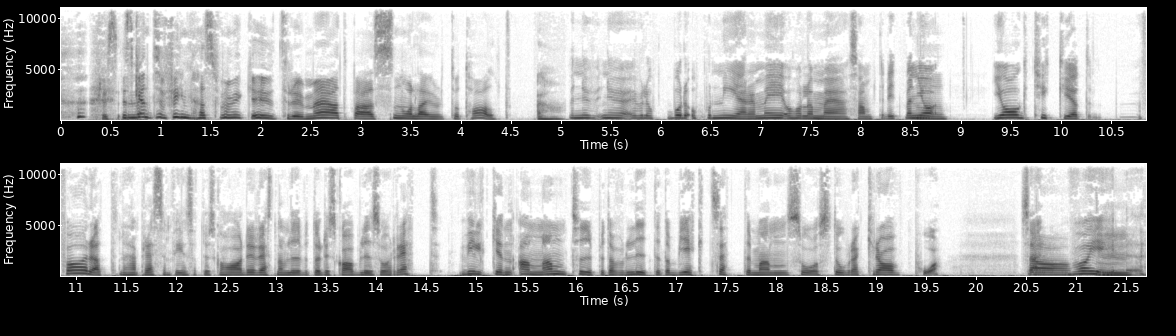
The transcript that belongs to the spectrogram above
det ska inte finnas för mycket utrymme att bara snåla ur totalt. Men nu, nu jag vill både opponera mig och hålla med samtidigt. Men jag, mm. jag tycker att för att den här pressen finns att du ska ha det resten av livet och det ska bli så rätt vilken annan typ av litet objekt sätter man så stora krav på? Så här, ja. vad är, mm.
